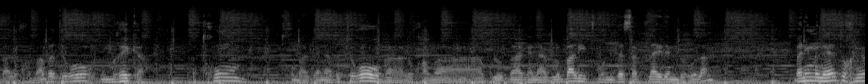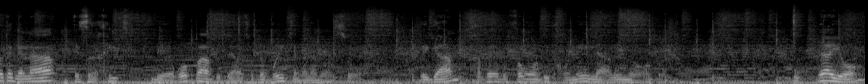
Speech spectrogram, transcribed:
והלוחמה בטרור עם רקע בתחום תחום ההגנה בטרור והלוחמה בהגנה הגלובלית באוניברסיטת ליידן בהולנד ואני מנהל תוכניות הגנה אזרחית באירופה ובארצות הברית למעלה מעשור וגם חבר בפורום הביטחוני לערים מעורבות. והיום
